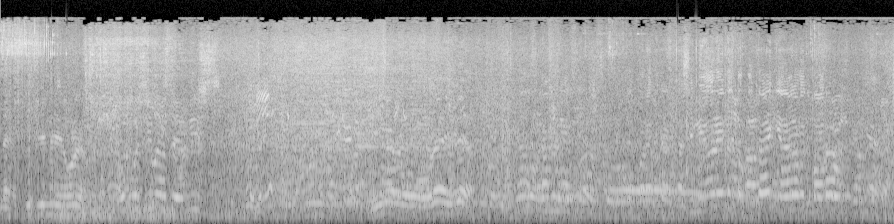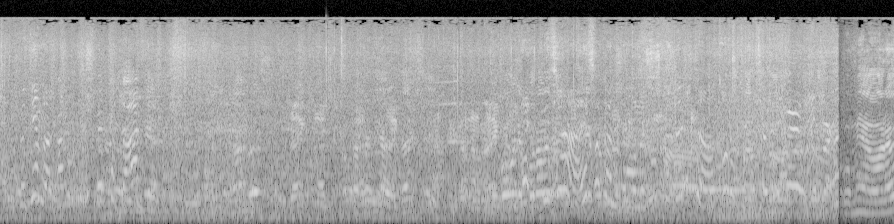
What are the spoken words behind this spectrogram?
ναι, αυτό είναι ωραίο. Όπως είμαστε εμείς. Είναι ωραία ιδέα. Θα σημειώνετε το κουτάκι ανάλογα την παράγωση. Τι να κάνουμε, τι κουτάκι. Έτσι κάνετε μόνο εσείς, δεν Από μία ώρα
